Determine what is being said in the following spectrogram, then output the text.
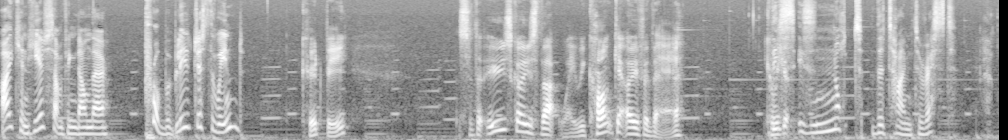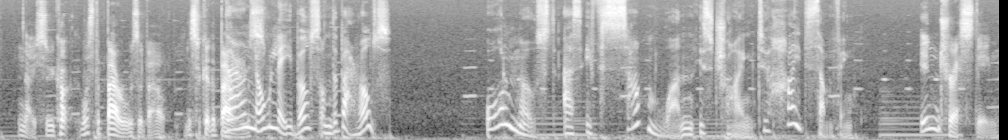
I can hear something down there. Probably just the wind. Could be. So the ooze goes that way. We can't get over there. Can we this get... is not the time to rest. No, so we can't... What's the barrels about? Let's look at the barrels. There are no labels on the barrels. Almost as if someone is trying to hide something. Interesting.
